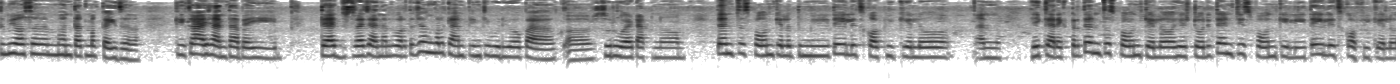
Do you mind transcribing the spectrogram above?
तुम्ही असं म्हणतात मग काही जण की काय शांताबाई त्या दुसऱ्या चॅनलवर तर जंगल कॅम्पिंगचे व्हिडिओ पा सुरू आहे टाकणं. त्यांचंच पाहून केलं तुम्ही तेलेच कॉफी केलं. आणि हे कॅरेक्टर त्यांचंच पाहून केलं हे स्टोरी त्यांचीच पाहून केली तेलेच कॉफी केलं.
